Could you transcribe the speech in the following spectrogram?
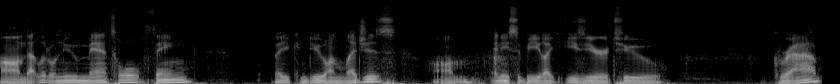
Um, that little new mantle thing that you can do on ledges. Um, it needs to be like easier to grab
